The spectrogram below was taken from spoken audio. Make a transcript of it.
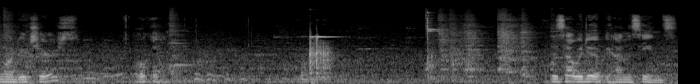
You want to do cheers? Okay. This is how we do it behind the scenes.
